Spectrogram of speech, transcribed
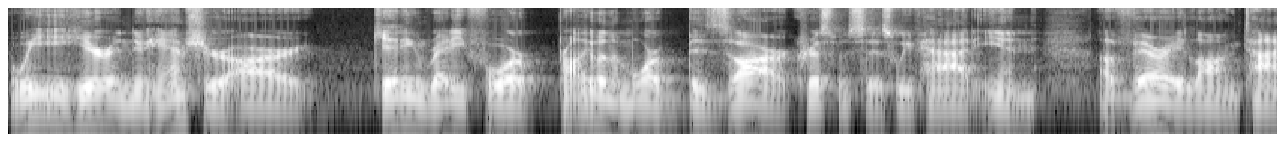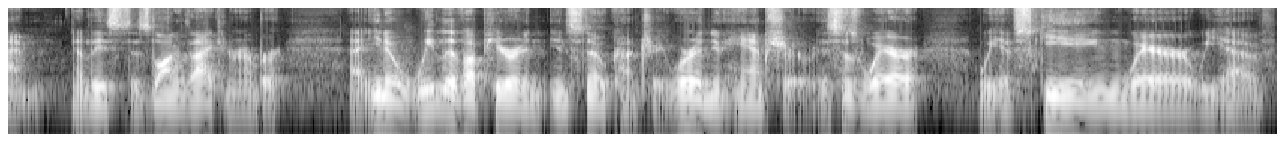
we here in New Hampshire are getting ready for probably one of the more bizarre Christmases we've had in a very long time, at least as long as I can remember. Uh, you know, we live up here in, in snow country. We're in New Hampshire. This is where we have skiing, where we have,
